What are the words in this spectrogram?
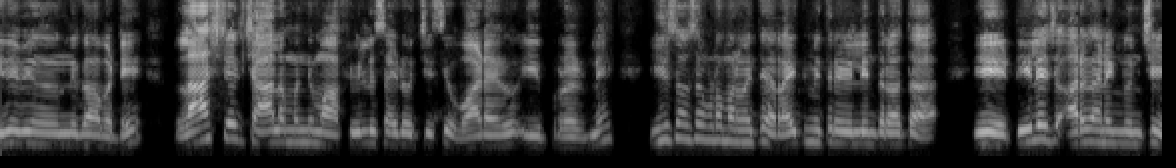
ఇదే విధంగా ఉంది కాబట్టి లాస్ట్ ఇయర్ చాలా మంది మా ఫీల్డ్ సైడ్ వచ్చేసి వాడారు ఈ ప్రోడక్ట్ని. ఈ సంవత్సరం కూడా మనమైతే రైతు మిత్ర వెళ్ళిన తర్వాత ఈ టీలేజ్ ఆర్గానిక్ నుంచి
